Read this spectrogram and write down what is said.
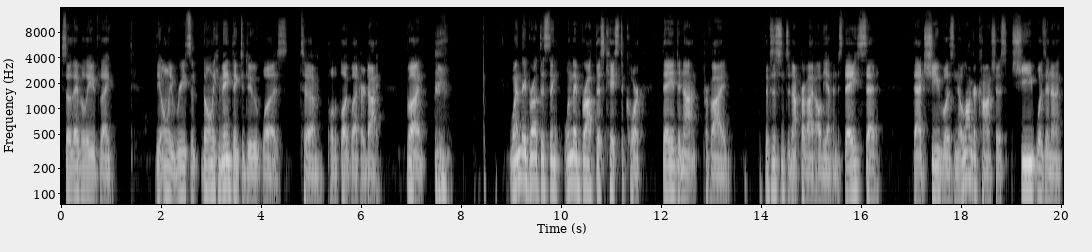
So they believed like the only reason the only humane thing to do was to pull the plug, let her die. But when they brought this thing when they brought this case to court, they did not provide the physicians did not provide all the evidence. They said that she was no longer conscious. She was in a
